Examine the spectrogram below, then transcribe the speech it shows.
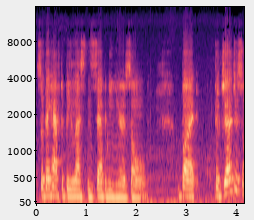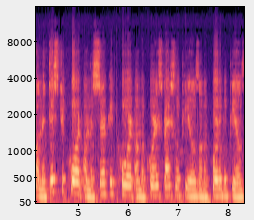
so they have to be less than 70 years old. But the judges on the district court, on the circuit court, on the court of special appeals, on the court of appeals,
